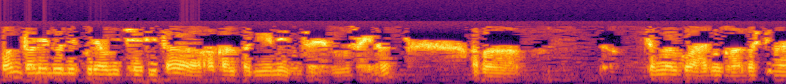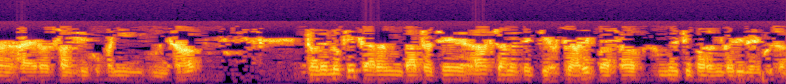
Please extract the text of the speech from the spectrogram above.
वन डडेलोले पुर्याउने क्षति त अकल्पनीय नै हुन्छ हेर्नुहोस् होइन अब जंगलको आगो घर बस्तीमा आएर सल्किएको पनि हुन्छ। डडेलोकै कारणबाट चाहिँ आठजना व्यक्तिहरू चाहिँ हरेक वर्ष मृत्युवरण गरिरहेको छ।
